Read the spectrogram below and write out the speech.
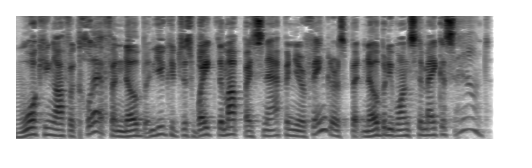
walking off a cliff and nobody, you could just wake them up by snapping your fingers, but nobody wants to make a sound.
